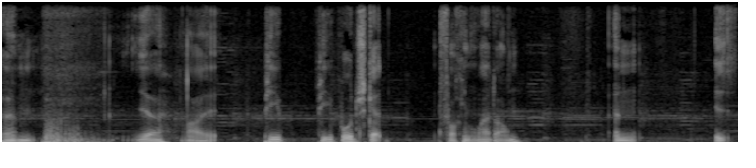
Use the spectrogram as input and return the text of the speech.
um yeah like pe- people just get fucking led on. And it's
